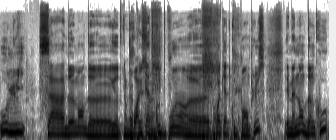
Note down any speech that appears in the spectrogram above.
où lui, ça demande Un peu 3-4 plus, ouais. coups de poing, euh, 3-4 coups de poing en plus. Et maintenant, d'un coup,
